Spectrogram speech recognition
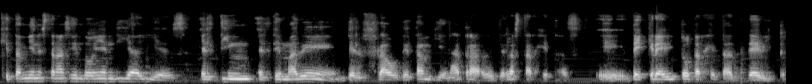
qué también están haciendo hoy en día? Y es el, team, el tema de, del fraude también a través de las tarjetas eh, de crédito, tarjetas de débito,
